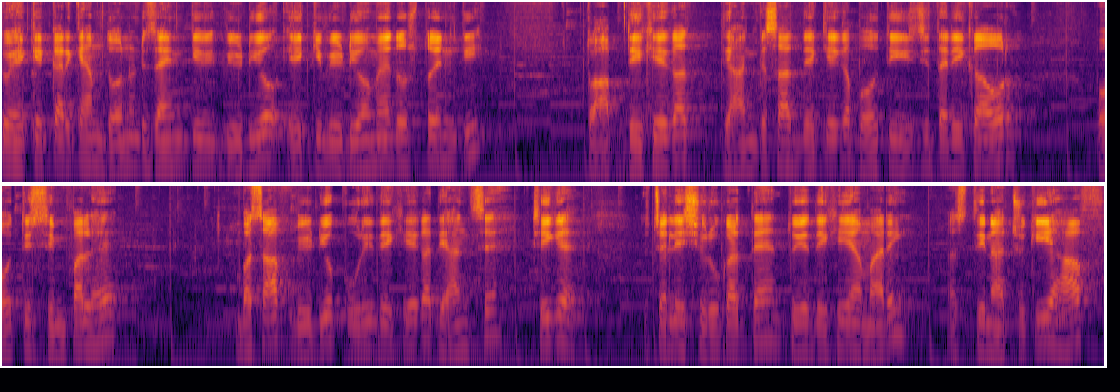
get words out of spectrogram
तो एक एक करके हम दोनों डिज़ाइन की वीडियो, एक ही वीडियो में है दोस्तों इनकी। तो आप देखिएगा, ध्यान के साथ देखिएगा, बहुत ही ईजी तरीका और बहुत ही सिंपल है। बस आप वीडियो पूरी देखिएगा ध्यान से, ठीक है? तो चलिए शुरू करते हैं। तो ये देखिए हमारी अस्तीन आ चुकी है हाफ़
